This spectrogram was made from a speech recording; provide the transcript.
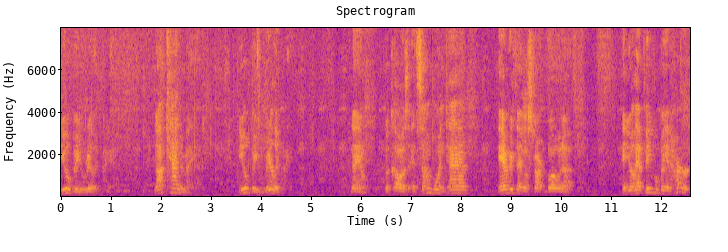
You'll be really mad. Not kinda mad. You'll be really mad. Now, because at some point in time, everything will start blowing up. And you'll have people being hurt.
